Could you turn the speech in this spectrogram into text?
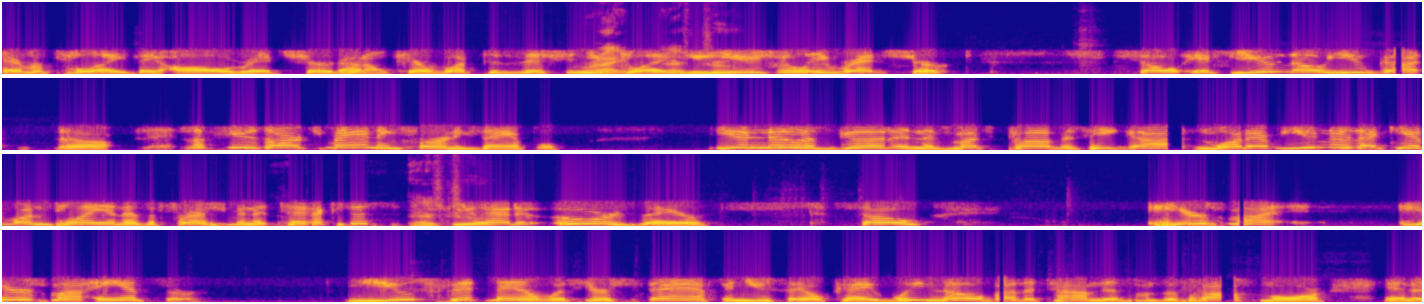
ever play. They all redshirt. I don't care what position you Right, play. You true. usually redshirt. So if you know you've got, uh, let's use Arch Manning for an example. You knew as good and as much pub as he got and whatever. You knew that kid wasn't playing as a freshman at Texas. That's true. You had Ewers there. So here's my here's my answer. You sit down with your staff and you say, okay, we know by the time this one's a sophomore and a,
